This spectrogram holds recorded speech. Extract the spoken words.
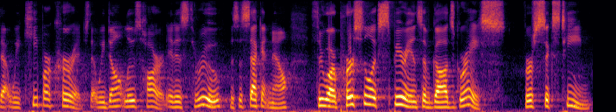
that we keep our courage, that we don't lose heart. It is through, this is second now, through our personal experience of God's grace. Verse 16.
